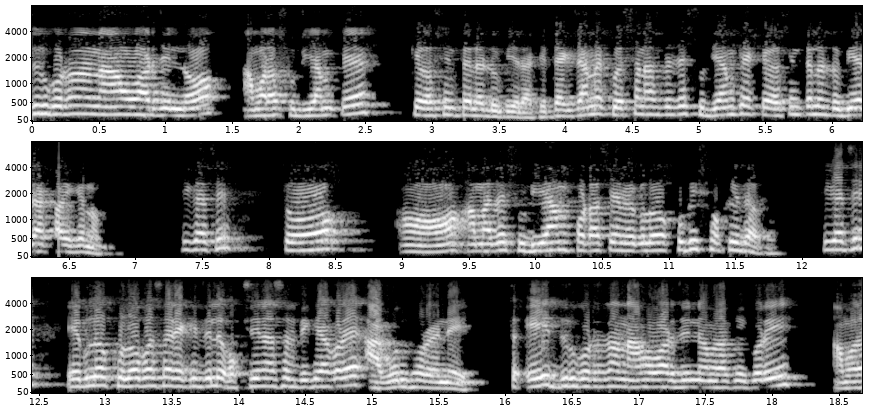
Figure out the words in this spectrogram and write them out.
দুর্ঘটনা না হওয়ার জন্য আমরা সোডিয়ামকে কেরোসিন তেলে ডুবিয়ে রাখি। তো এক্সামে কোয়েশ্চেন আসবে যে সোডিয়ামকে কেরোসিন তেলে ডুবিয়ে রাখা হয় কেন? ঠিক আছে? তো আমাদের সোডিয়াম পটাশিয়াম এগুলো খুবই সক্রিয় ধাতু। ঠিক আছে? এগুলো খোলা অবস্থায় রেখে দিলে অক্সিজেনের সাথে বিক্রিয়া করে আগুন ধরে নেয়। তো এই দুর্ঘটনা না হওয়ার জন্য আমরা কি করি? আমরা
